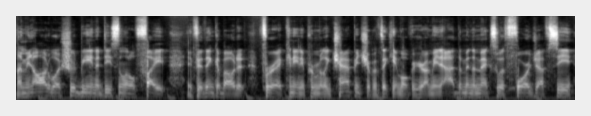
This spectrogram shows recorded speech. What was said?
I mean, Ottawa should be in a decent little fight, if you think about it, for a Canadian Premier League championship if they came over here. I mean, add them in the mix with Forge FC,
